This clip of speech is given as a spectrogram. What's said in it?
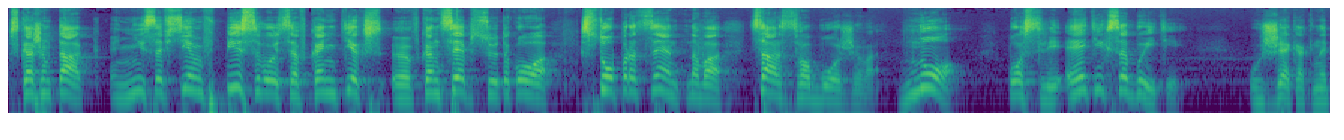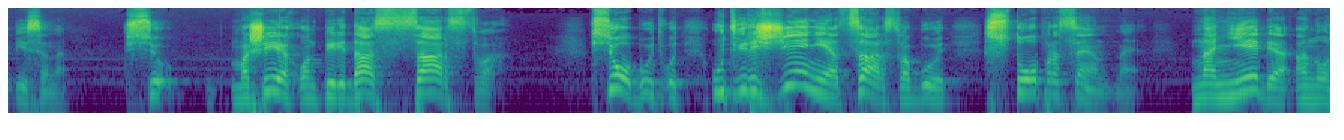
скажем так, не совсем вписываются в, контекст, э, в концепцию такого стопроцентного Царства Божьего. Но после этих событий, уже как написано, все, Машех, он передаст царство. Все будет, вот, утверждение царства будет стопроцентное. На небе оно,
